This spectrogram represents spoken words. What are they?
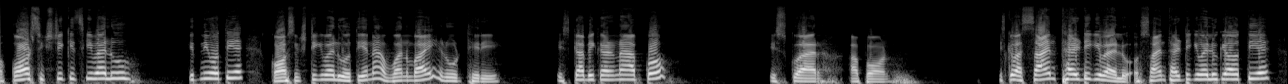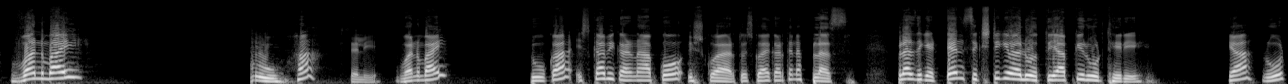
और कॉट सिक्सटी किसकी वैल्यू कितनी होती है? कॉट सिक्सटी की वैल्यू होती है ना वन बाई रूट थ्री इसका भी करना है आपको स्क्वायर अपॉन इसके बाद साइन थर्टी की वैल्यू और साइन थर्टी की वैल्यू क्या होती है? वन बाई टू हाँ चलिए वन बाई टू का इसका भी करना आपको स्क्वायर तो स्क्वायर करते हैं ना प्लस प्लस देखिए टेन सिक्सटी की वैल्यू होती है आपकी रूट थ्री क्या रूट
